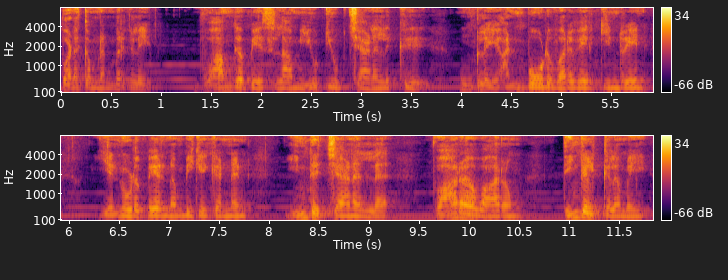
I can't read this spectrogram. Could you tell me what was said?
வணக்கம் நண்பர்களே. வாங்க பேசலாம் யூடியூப் சேனலுக்கு. உங்களை அன்போடு வரவேற்கின்றேன். என்னோட பேர் நம்பிக்கை கண்ணன். இந்த சேனலில் வார வாரம் திங்கட்கிழமை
